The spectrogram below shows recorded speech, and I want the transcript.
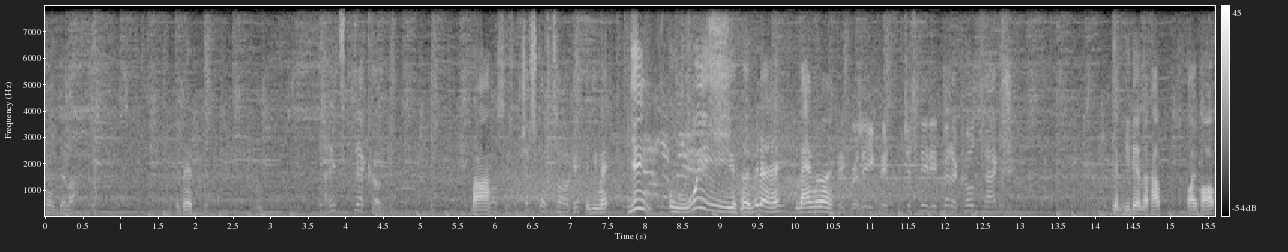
Condela. เวท And it's Deco. บา Pass is just off target. จะยิงไหมยิงโอ้ยเหินไปไหนแรงไปหน่อย Big relief. It just needed better contact. เกมทีเด็ดแล้วครับปล่อยคอป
